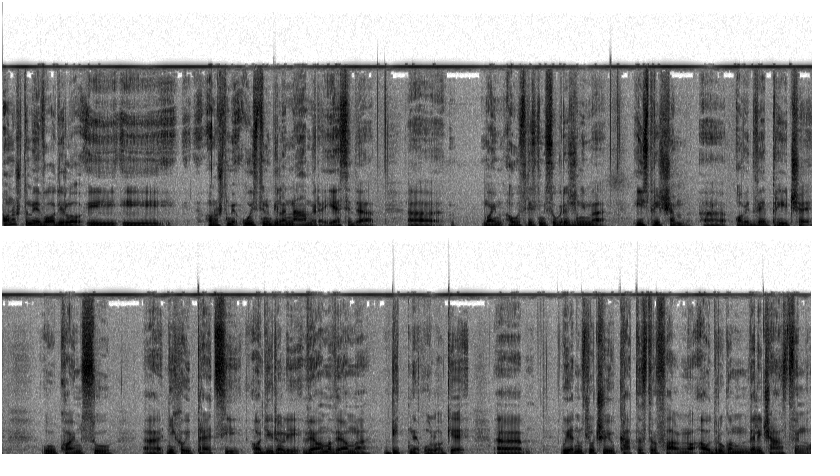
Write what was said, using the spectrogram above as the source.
Ono što me je vodilo i ono što mi je uistinu bila namera jeste da mojim austrijskim sugrađanima ispričam ove dve priče u kojem su njihovi preci odigrali veoma, veoma bitne uloge. U jednom slučaju katastrofalno, a u drugom veličanstveno,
